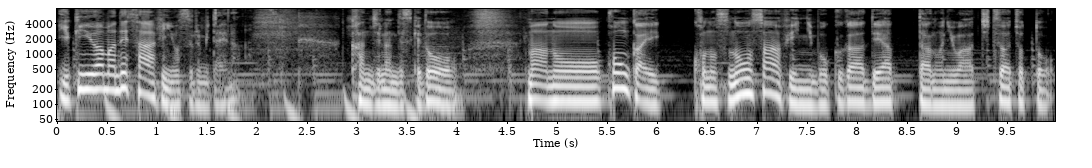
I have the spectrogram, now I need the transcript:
雪岩までサーフィンをするみたいな感じなんですけどまああの今回このスノーサーフィンに僕が出会ったのには実はちょっと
